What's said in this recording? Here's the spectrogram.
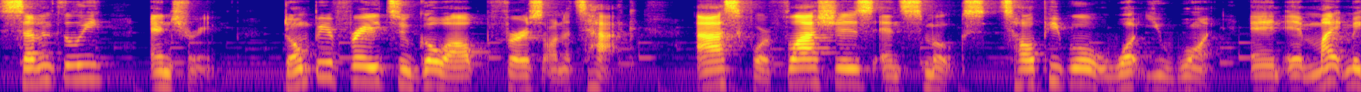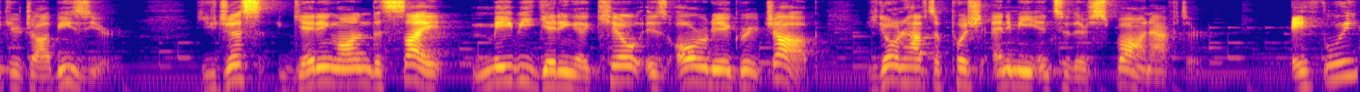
Seventhly, entering. Don't be afraid to go out first on attack. Ask for flashes and smokes. Tell people what you want, and it might make your job easier. You just getting on the site, maybe getting a kill is already a great job. You don't have to push enemy into their spawn after. Eighthly,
